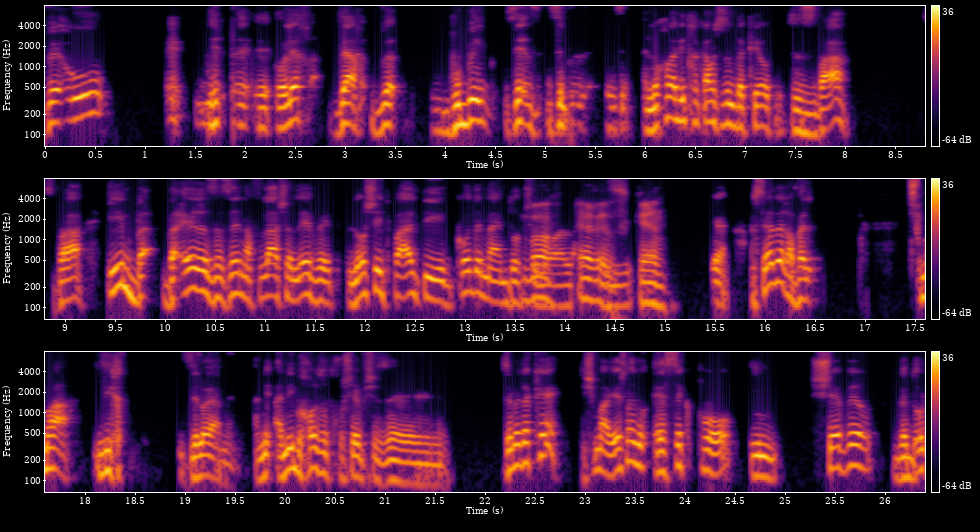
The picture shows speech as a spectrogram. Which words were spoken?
והוא אה, אה, הולך והוא זה, זה, זה, זה, אני לא יכול להגיד לך כמה שזה מדכא אותי זה זוועה צבא, אם בארז הזה נפלה שלהבת, לא שהתפעלתי קודם מהעמדות שלו. בוא, ארז, כן. כן. בסדר, אבל תשמע, זה לא יאמן. אני, אני בכל זאת חושב שזה זה מדכא. תשמע, יש לנו עסק פה עם שבר גדול,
